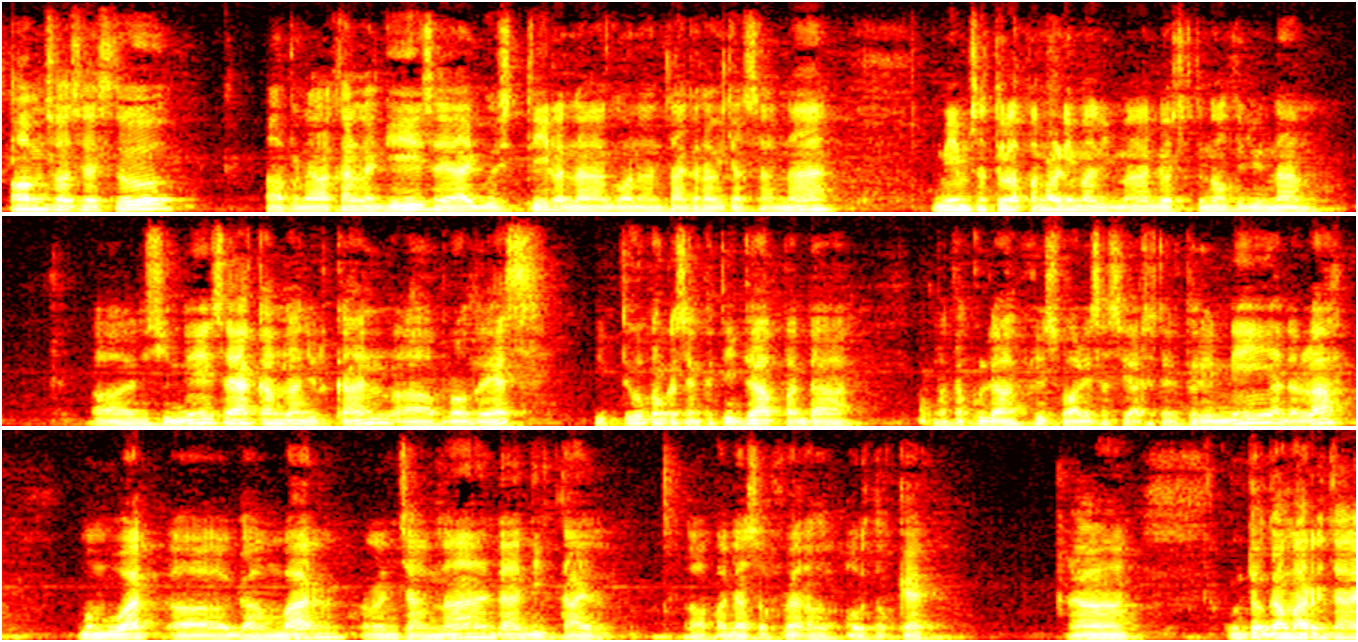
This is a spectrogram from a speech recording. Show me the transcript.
Om Swastiastu, uh, perkenalkan lagi saya Gusti Lena Gonanta Gara Wicaksana, NIM 18055211076. Uh, di sini saya akan melanjutkan uh, progres, itu progres yang ketiga pada mata kuliah visualisasi arsitektur ini adalah membuat uh, gambar, rencana, dan detail uh, pada software AutoCAD. Uh, untuk gambar rencana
